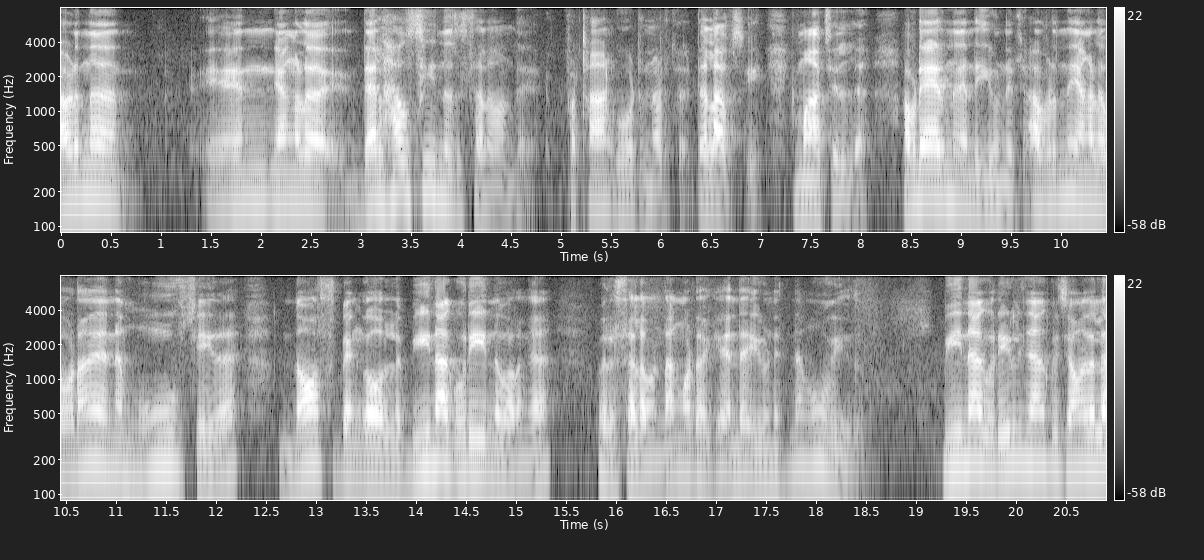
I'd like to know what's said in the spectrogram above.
അവിടുന്ന് ഞങ്ങൾ ഡൽഹൌസി എന്നൊരു സ്ഥലമുണ്ട്. പഠാൻകോട്ടിനടുത്ത് ഡൽഹൌസി ഹിമാചലിൽ അവിടെയായിരുന്നു എന്റെ യൂണിറ്റ് അവിടുന്ന് ഞങ്ങൾ ഉടനെ തന്നെ മൂവ് ചെയ്ത് നോർത്ത് ബംഗാളിൽ ബീനാഗുരി എന്ന് പറഞ്ഞ ഒരു സ്ഥലമുണ്ട്. അങ്ങോട്ടേക്ക് എന്റെ യൂണിറ്റിനെ മൂവ് ചെയ്തു. ബീനാഗുരിയിൽ ഞങ്ങൾക്ക് ചുമതല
